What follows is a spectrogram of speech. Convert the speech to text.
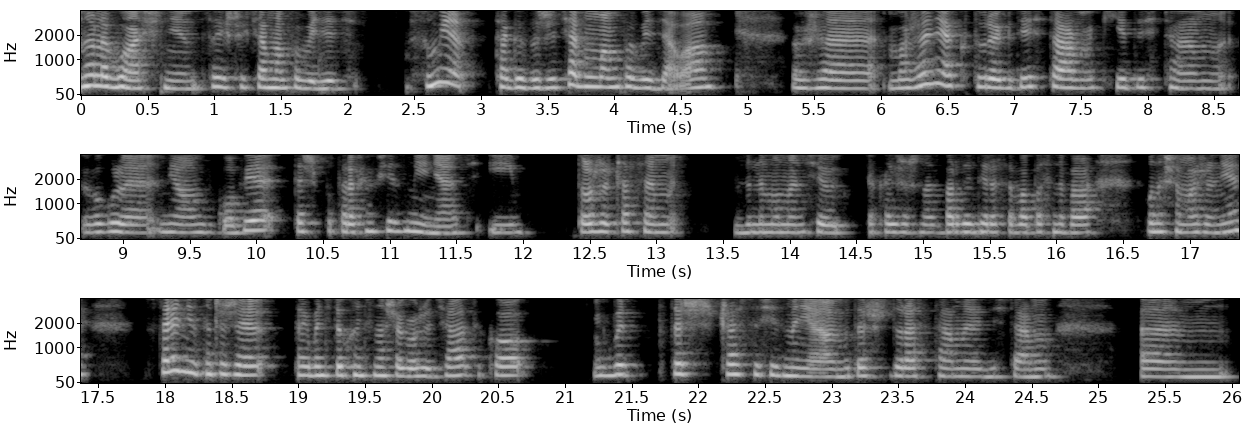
No ale właśnie, co jeszcze chciałam Wam powiedzieć? W sumie tak z życia bym Wam powiedziała, że marzenia, które gdzieś tam, kiedyś tam w ogóle miałam w głowie, też potrafią się zmieniać i to, że czasem w danym momencie jakaś rzecz nas bardzo interesowała, pasjonowała, to było nasze marzenie, wcale nie znaczy, że tak będzie do końca naszego życia, tylko jakby to też czasy się zmieniają, my też dorastamy gdzieś tam um,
